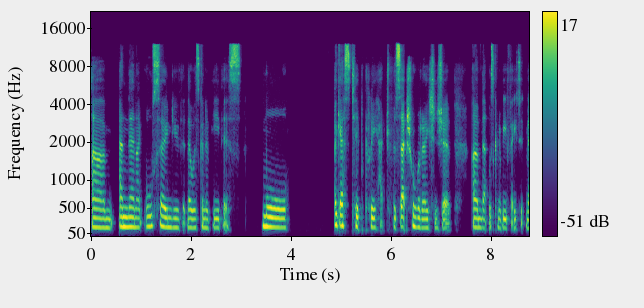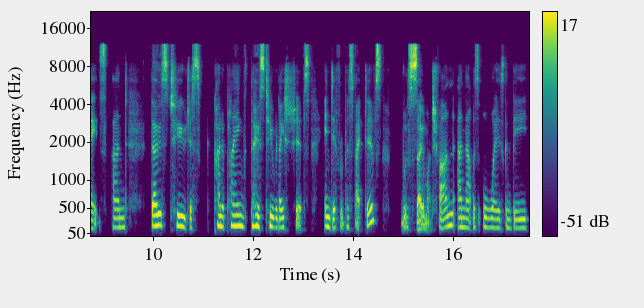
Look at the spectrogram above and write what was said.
Um, and then i also knew that there was going to be this more I guess, typically heterosexual relationship um, that was going to be fated mates. And those two just kind of playing those two relationships in different perspectives was so much fun. And that was always going to be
